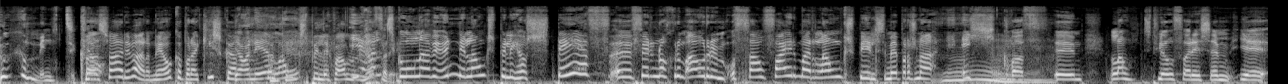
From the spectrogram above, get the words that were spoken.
hugmynd hvað svari var en ég ákvað bara að kíska. Já, en er langspil eitthvað alveg Ég held sko hún hafi unni langspili hjá Stef uh, fyrir nokkrum árum og þá fær maður langspil sem er bara svona Mm. eitthvað um, langt hljóðfari sem ég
